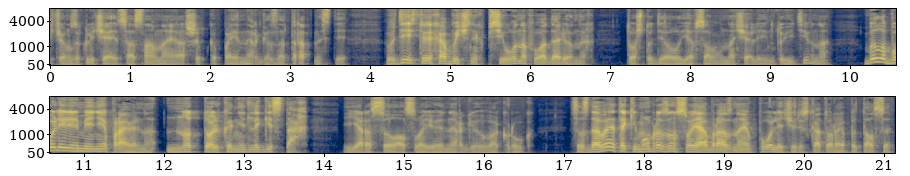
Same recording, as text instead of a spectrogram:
в чем заключается основная ошибка по энергозатратности в действиях обычных псионов у одаренных? То, что делал я в самом начале интуитивно, было более или менее правильно, но только не для гестах. Я рассылал свою энергию вокруг, создавая таким образом своеобразное поле, через которое пытался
